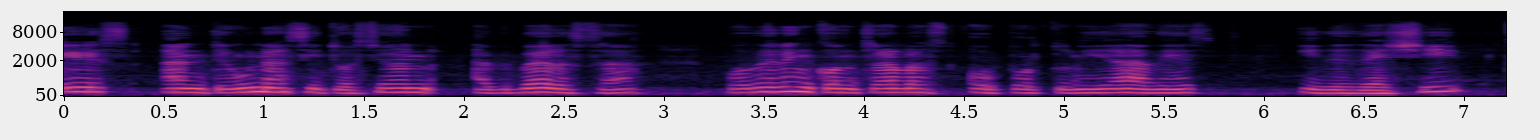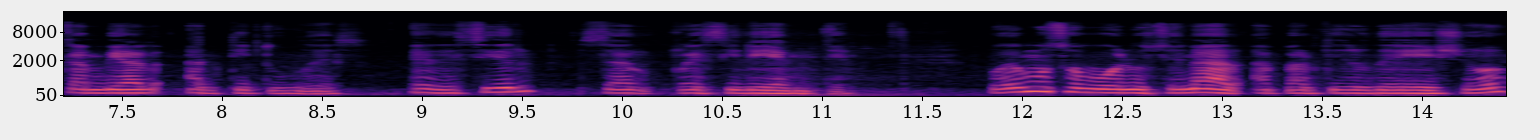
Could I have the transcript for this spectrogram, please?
es ante una situación adversa poder encontrar las oportunidades y desde allí cambiar actitudes, es decir, ser resiliente. Podemos evolucionar a partir de ello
